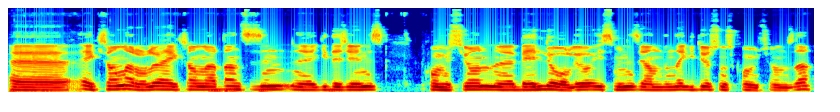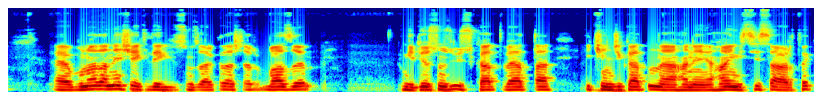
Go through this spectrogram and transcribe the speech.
e, ekranlar oluyor. Ekranlardan sizin e, gideceğiniz komisyon e, belli oluyor. İsminiz yandığında gidiyorsunuz komisyonunuza. Eee, buna da ne şekilde gidiyorsunuz arkadaşlar? Bazı gidiyorsunuz üst kat veyahut da ikinci kat ne hani hangisiyse artık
